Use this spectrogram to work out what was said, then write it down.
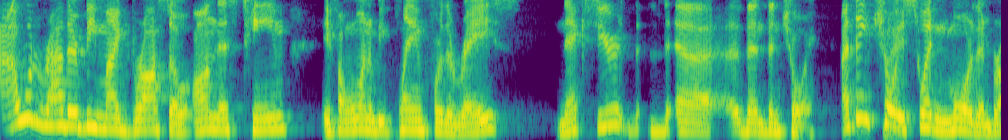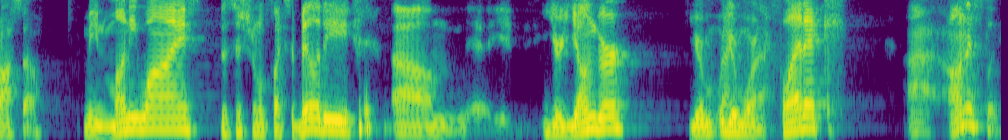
I would rather be Mike Brosseau on this team if I want to be playing for the Rays next year th- uh, than than Choi. I think Choi right. is sweating more than Brosseau. I mean, money wise, positional flexibility. Um, you're younger. You're right. you're more athletic. Uh, honestly,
